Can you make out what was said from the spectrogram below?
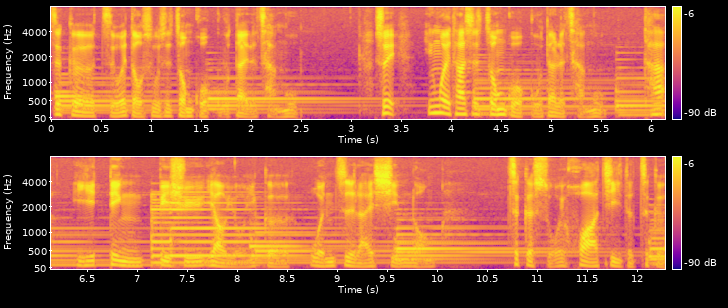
这个紫微斗数是中国古代的产物，所以因为它是中国古代的产物，它一定必须要有一个文字来形容这个所谓画技的这个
